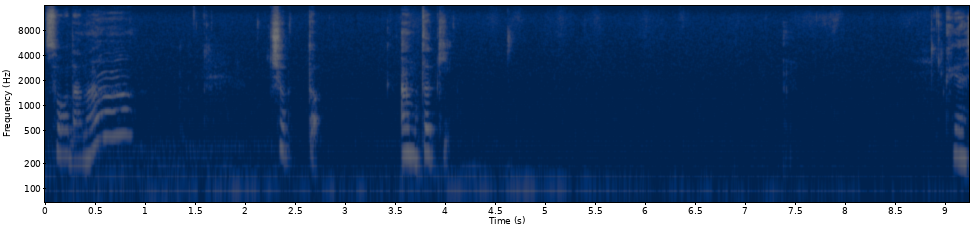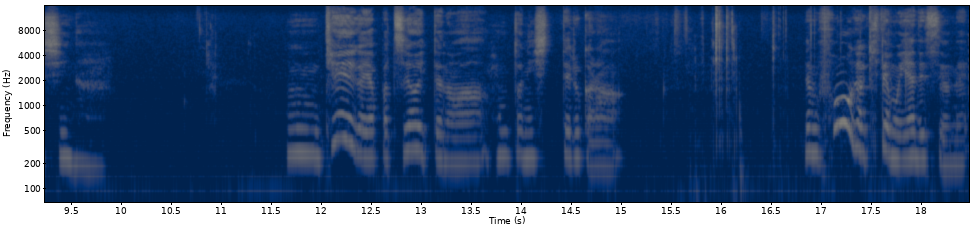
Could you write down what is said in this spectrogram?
そうだなちょっとあん時。悔しいなうん K がやっぱ強いってのは本当に知ってるから。でも4が来ても嫌ですよね。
